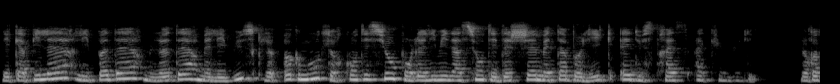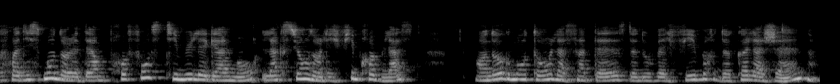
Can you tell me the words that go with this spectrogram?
Les capillaires, l'hypoderme, le derme et les muscles augmentent leurs conditions pour l'élimination des déchets métaboliques et du stress accumulé. Le refroidissement dans le derme profond stimule également l'action dans les fibroblastes en augmentant la synthèse de nouvelles fibres de collagène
